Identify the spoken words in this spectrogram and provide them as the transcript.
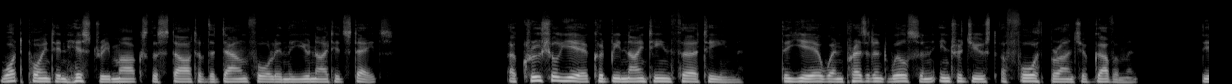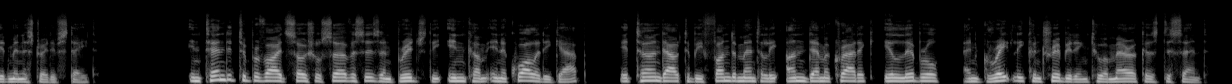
What point in history marks the start of the downfall in the United States? A crucial year could be 1913 the year when President Wilson introduced a fourth branch of government, the administrative state. Intended to provide social services and bridge the income inequality gap, it turned out to be fundamentally undemocratic, illiberal, and greatly contributing to America's descent.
